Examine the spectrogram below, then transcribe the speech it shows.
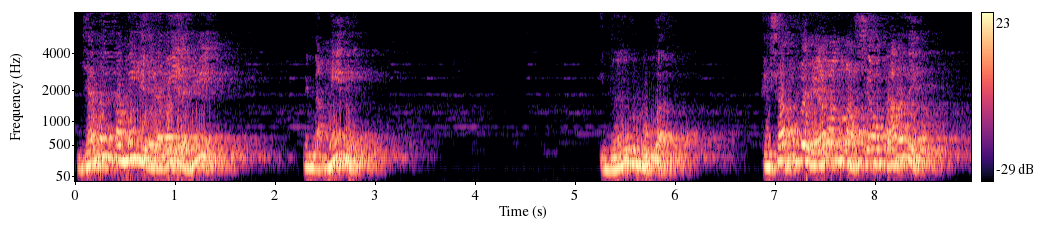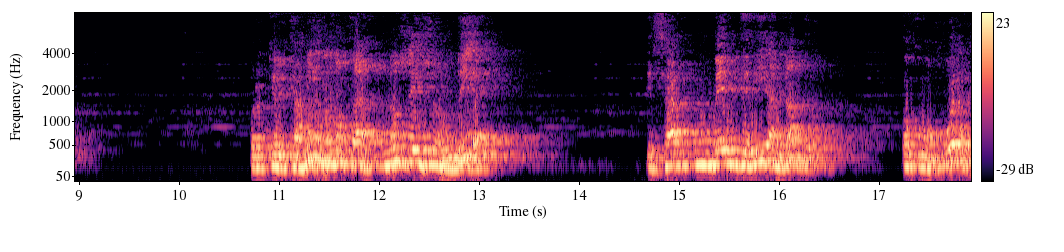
Ya no hay familia de la vida allí, me imagino. Y no hay un lugar. Quizás porque llegaban demasiado tarde porque el camino no, se hizo en un día, quizás un 20 días andando, o como fuera.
